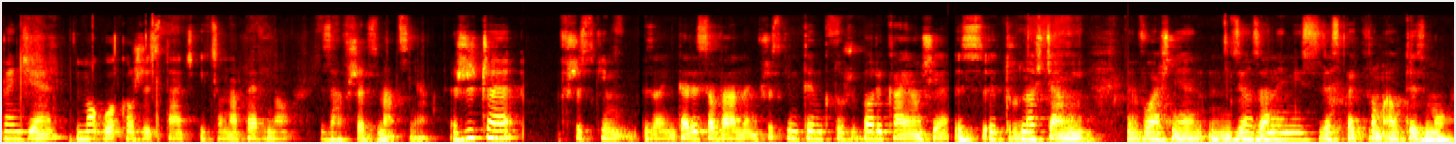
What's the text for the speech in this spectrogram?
będzie mogło korzystać i co na pewno zawsze wzmacnia. Życzę wszystkim zainteresowanym, wszystkim tym, którzy borykają się z trudnościami właśnie związanymi ze spektrum autyzmu,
